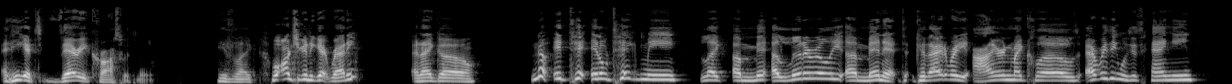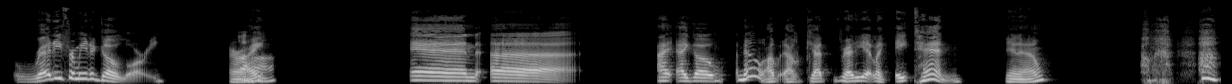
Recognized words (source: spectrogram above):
And he gets very cross with me. He's like, "Well, aren't you going to get ready?" And I go, "No, it it'll take me like a mi- a literally a minute because I already ironed my clothes. Everything was just hanging, ready for me to go, Lauri. All right." Uh-huh. and uh i i go no i'll, I'll get ready at like 810 you know oh my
